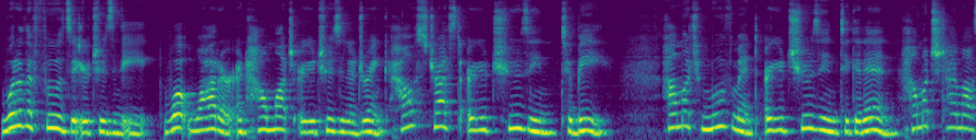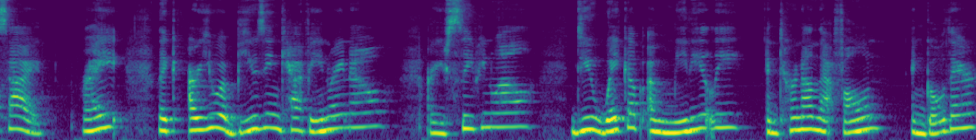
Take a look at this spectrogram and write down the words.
What are the foods that you're choosing to eat? What water and how much are you choosing to drink? How stressed are you choosing to be? How much movement are you choosing to get in? How much time outside, right? Like, are you abusing caffeine right now? Are you sleeping well? Do you wake up immediately and turn on that phone and go there?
